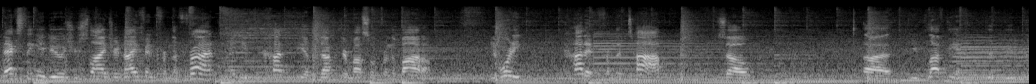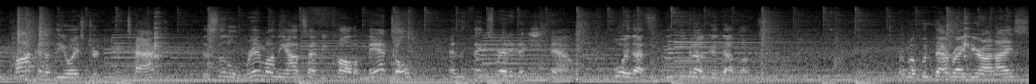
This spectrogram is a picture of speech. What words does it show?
Next thing you do is you slide your knife in from the front and you cut the adductor muscle from the bottom. You've already cut it from the top, so uh, you've left the, the, the pocket of the oyster intact. This little rim on the outside we call the mantle, and the thing's ready to eat now. Boy, that's look at how good that looks. I'm gonna put that right here on ice.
